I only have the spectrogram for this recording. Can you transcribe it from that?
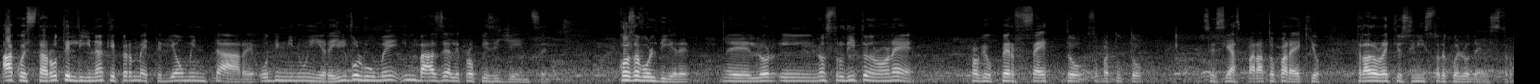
Ha questa rotellina che permette di aumentare o diminuire il volume in base alle proprie esigenze. Cosa vuol dire? Eh, lo, il nostro dito non è proprio perfetto, soprattutto se si ha sparato parecchio, tra l'orecchio sinistro e quello destro.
